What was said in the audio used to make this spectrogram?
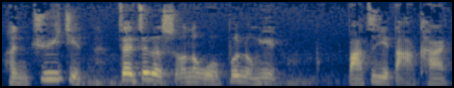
很拘谨，在这个时候呢我不容易。把自己打开，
